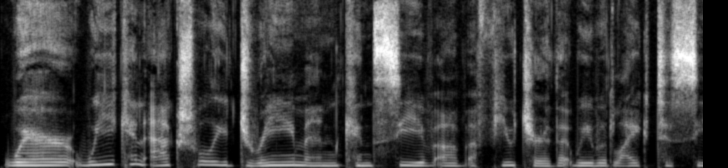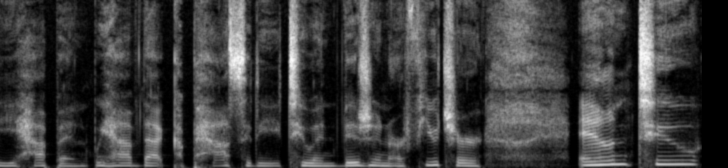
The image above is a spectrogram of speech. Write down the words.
where we can actually dream and conceive of a future that we would like to see happen. We have that capacity to envision our future and to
